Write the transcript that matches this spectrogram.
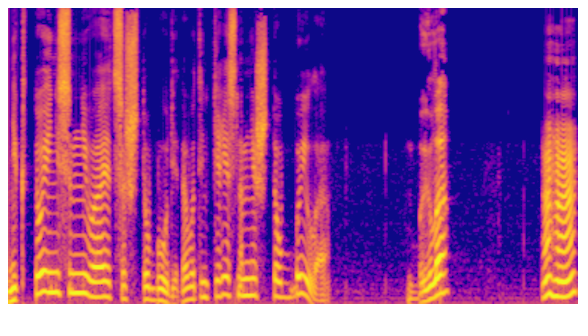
Никто и не сомневается, что будет. А вот интересно мне, что было. Было? Ага.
